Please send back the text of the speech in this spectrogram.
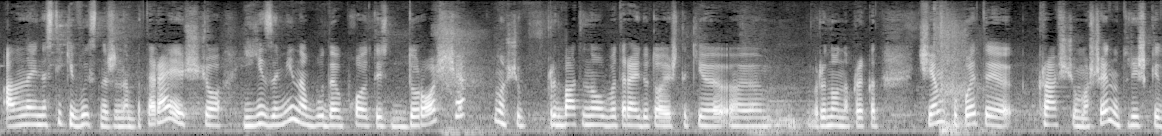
але в неї настільки виснажена батарея, що її заміна буде обходитись дорожче. Ну, щоб придбати нову батарею до тої ж таки е, Рено, наприклад, чим купити кращу машину, трішки,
